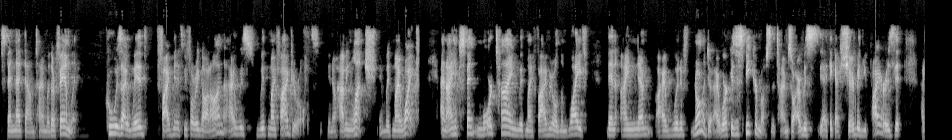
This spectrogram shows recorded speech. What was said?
spend that downtime with our family. Who was I with five minutes before we got on? I was with my five year olds, you know, having lunch and with my wife. And I have spent more time with my five year old and wife then I never I would have normally do it. I work as a speaker most of the time, so I was I think I shared with you prior is that I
